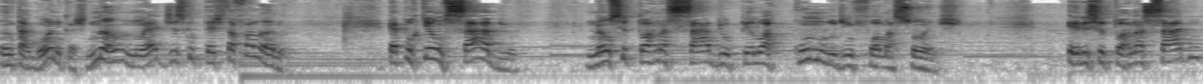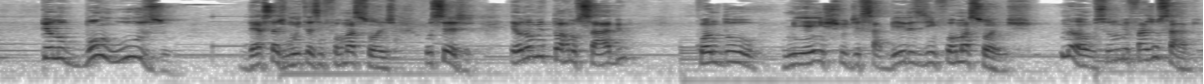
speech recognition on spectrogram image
antagônicas? Não, não é disso que o texto está falando. É porque um sábio não se torna sábio pelo acúmulo de informações. Ele se torna sábio pelo bom uso dessas muitas informações. Ou seja, eu não me torno sábio quando me encho de saberes e de informações. Não, isso não me faz um sábio.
